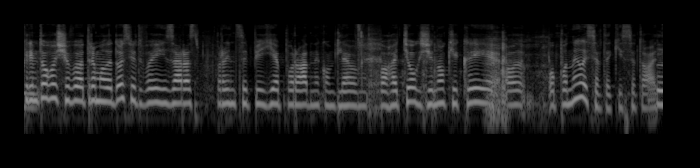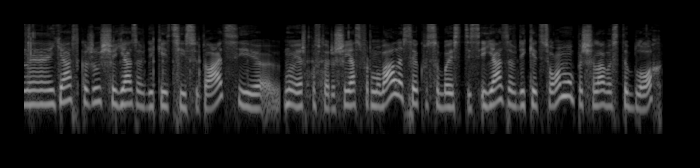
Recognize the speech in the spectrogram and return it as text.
Крім того, що ви отримали досвід, ви і зараз, в принципі, є порадником для багатьох жінок, які опинилися в такій ситуації. Е, Я скажу, що я завдяки цій ситуації, е, ну я ж повторю, що я сформувалася як особистість, і я завдяки цьому почала вести блог.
